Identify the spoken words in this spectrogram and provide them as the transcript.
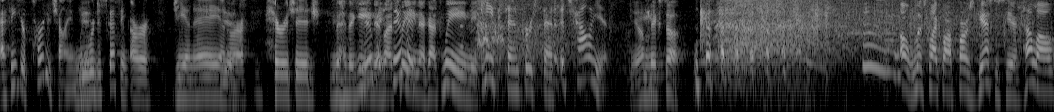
I think you're part Italian. We Yeah. were discussing our DNA and Yeah. our heritage. Snoop is- Snoop is- He's 10% Italian. Yeah, I'm mixed up. oh, looks like our first guest is here. Hello.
